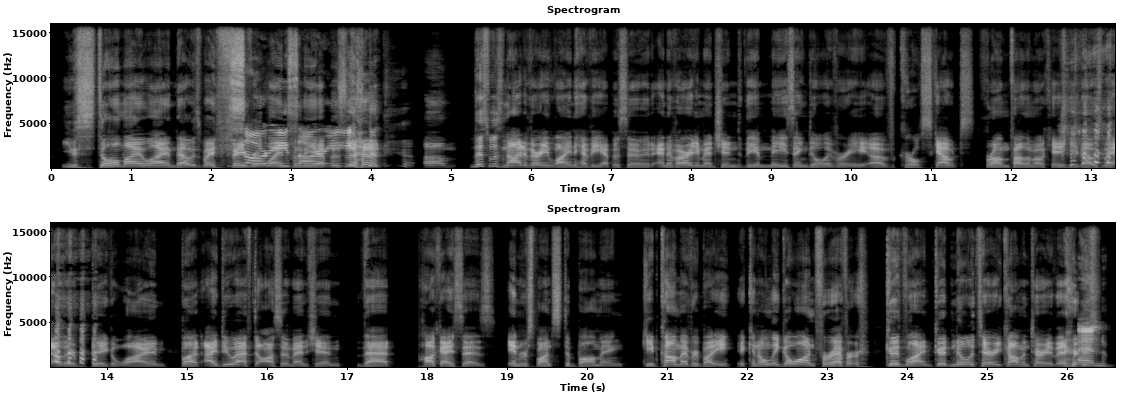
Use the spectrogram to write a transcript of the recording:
You stole my line. That was my favorite Sorry, line from sorry. the episode. um, this was not a very line heavy episode, and I've already mentioned the amazing delivery of Girl Scouts from Father Mulcahy. That was my other big line. But I do have to also mention that Hawkeye says, in response to bombing, Keep calm, everybody. It can only go on forever. Good line. Good military commentary there. and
